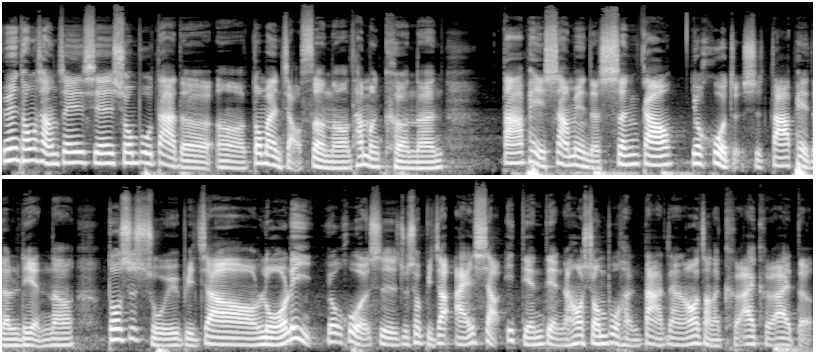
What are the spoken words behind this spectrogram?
因为通常这一些胸部大的呃动漫角色呢，他们可能。搭配上面的身高，又或者是搭配的脸呢，都是属于比较萝莉，又或者是就说比较矮小一点点，然后胸部很大这样，然后长得可爱可爱的，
